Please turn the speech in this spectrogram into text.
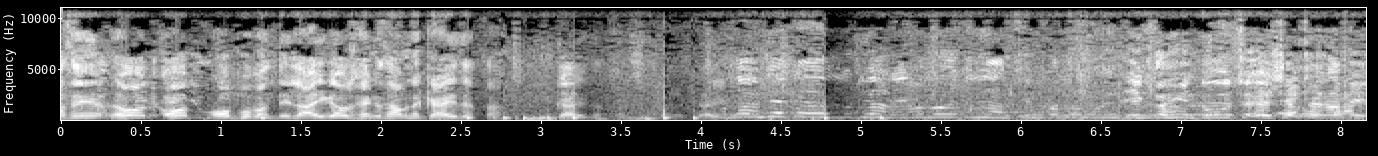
ਅਸੀਂ ਉਹ ਉਹ ਉਹ ਪਾਬੰਦੀ ਲਾਈ ਗਿਆ ਉਹ ਸਿੰਘ ਸਾਹਿਬ ਨੇ ਕਹਿ ਹੀ ਦਿੱਤਾ ਕਹਿ ਹੀ ਦਿੱਤਾ। ਪ੍ਰਧਾਨ ਜੀ ਇੱਕ ਲੁਧਿਆਣੇ ਵੱਲੋਂ ਇੱਕ ਨਿਹੰਗ ਸਿੰਘ ਵੱਲੋਂ ਇੱਕ ਹਿੰਦੂ ਸਿੱਖਾਂ ਤੇ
